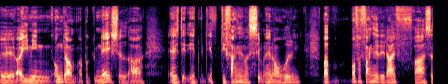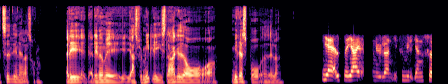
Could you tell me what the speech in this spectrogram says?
øh, og i min ungdom, og på gymnasiet, og altså, det, jeg, det fangede mig simpelthen overhovedet ikke. Hvor, hvorfor fangede det dig fra så tidlig en alder, tror du? Er det, er det noget med jeres familie, I snakkede over middagsbordet, eller? Ja, altså, jeg er nøleren i familien, så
